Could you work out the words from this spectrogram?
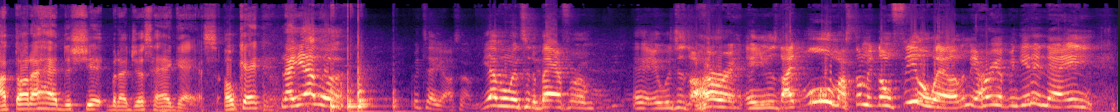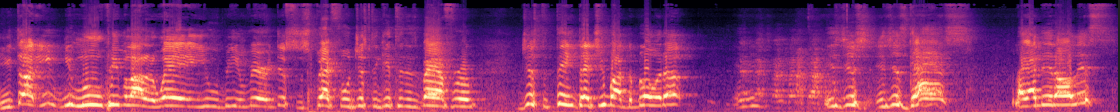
I thought I had the shit, but I just had gas. Okay? Now you ever let me tell y'all something. You ever went to the bathroom and it was just a hurry and you was like, ooh, my stomach don't feel well. Let me hurry up and get in there. And you, thought you, you moved people out of the way you were being very disrespectful just to get to this bathroom, just to think that you about to blow it up. It's just it's just gas. Like I did all this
